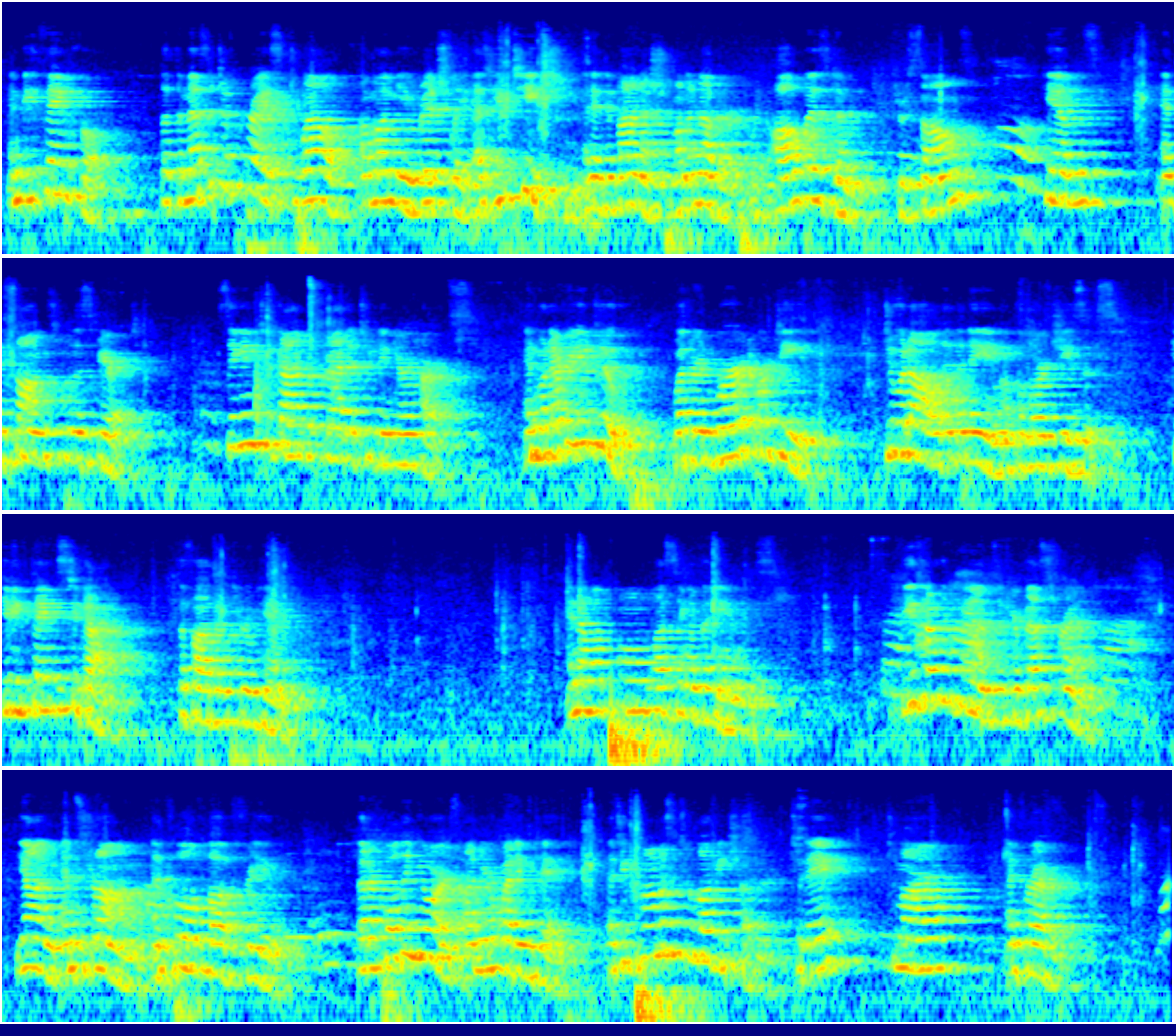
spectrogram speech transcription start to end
And be thankful. Let the message of Christ dwell among you richly as you teach and admonish one another with all wisdom through psalms, hymns, and songs from the Spirit, singing to God with gratitude in your hearts. And whatever you do, whether in word or deed, do it all in the name of the Lord Jesus, giving thanks to God, the Father through him. And now a poem, Blessing of the Hands. These are the hands of your best friend, young and strong and full of love for you, that are holding yours on your wedding day, as you promise to love each other today, tomorrow, and forever.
